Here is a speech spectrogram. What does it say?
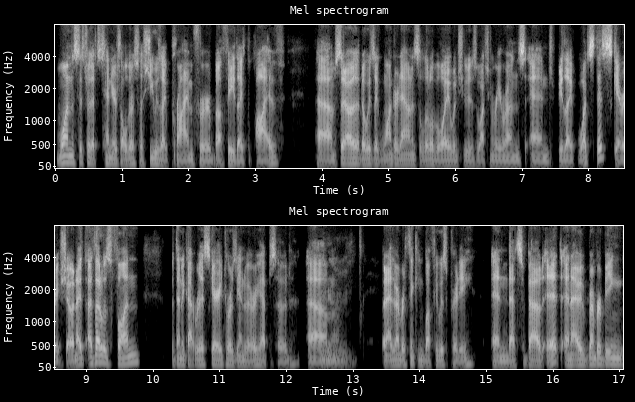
one sister that's 10 years older so she was like prime for buffy like live um, so i would always like wander down as a little boy when she was watching reruns and be like what's this scary show and i, I thought it was fun but then it got really scary towards the end of every episode um, Yeah. but i remember thinking buffy was pretty and that's about it and i remember being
